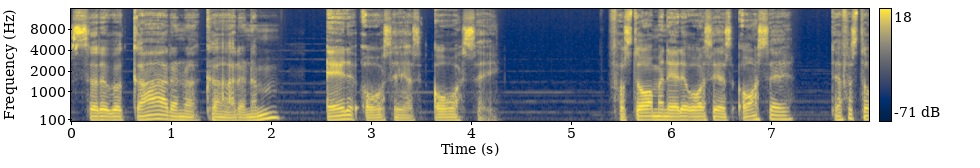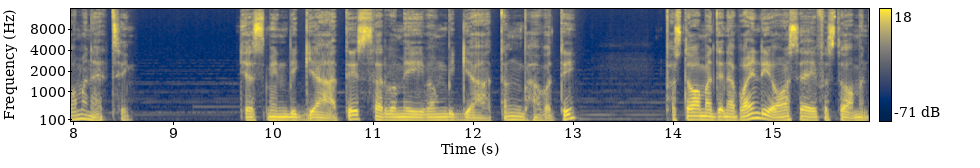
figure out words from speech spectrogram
Sarvakarana Karanam, alle årsagers årsag. Forstår man alle årsagers årsag, der forstår man alting. Jasmin vigyate sarvamevam vigyatang bhavati. Forstår man den oprindelige årsag, forstår man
